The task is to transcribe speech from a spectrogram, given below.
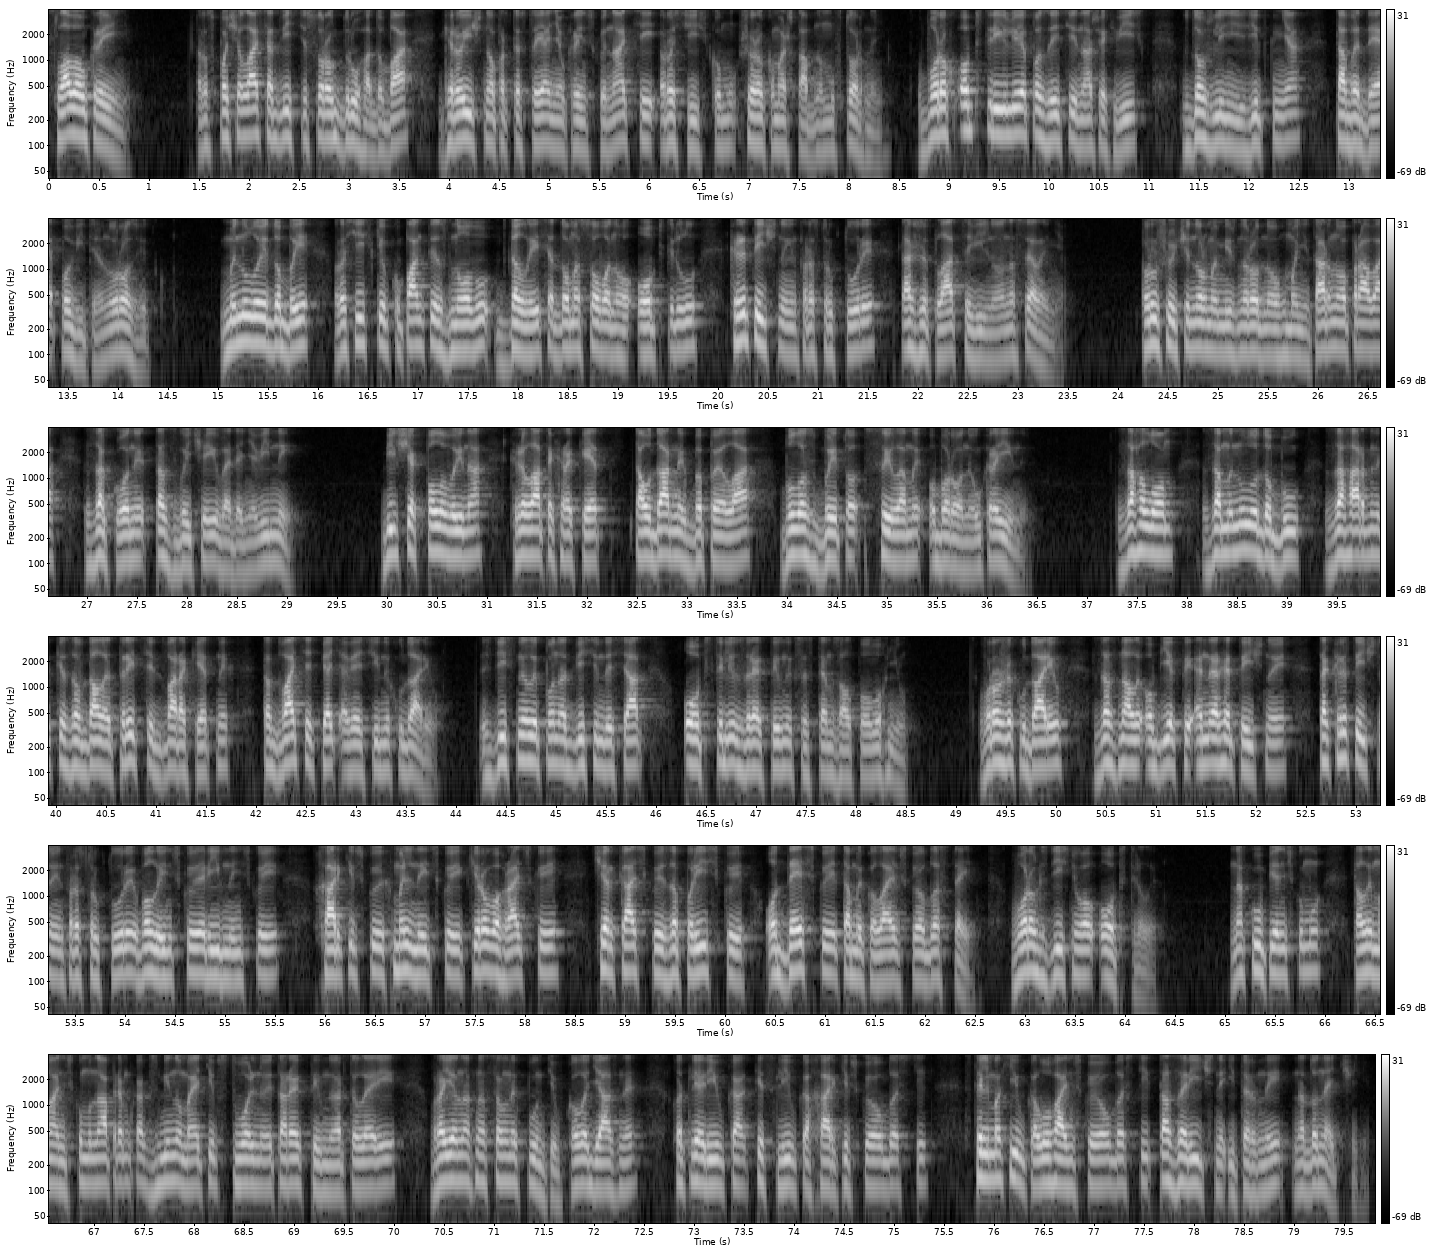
Слава Україні! Розпочалася 242-га доба героїчного протистояння української нації російському широкомасштабному вторгненню. Ворог обстрілює позиції наших військ вздовж лінії зіткнення та веде повітряну розвідку. Минулої доби російські окупанти знову вдалися до масованого обстрілу критичної інфраструктури та житла цивільного населення, порушуючи норми міжнародного гуманітарного права, закони та звичаї ведення війни. Більш як половина крилатих ракет та ударних БПЛА було збито силами оборони України. Загалом за минулу добу загарбники завдали 32 ракетних та 25 авіаційних ударів, здійснили понад 80 обстрілів з реактивних систем залпового вогню. Ворожих ударів зазнали об'єкти енергетичної та критичної інфраструктури Волинської, Рівненської, Харківської, Хмельницької, Кіровоградської, Черкаської, Запорізької, Одеської та Миколаївської областей. Ворог здійснював обстріли на Куп'янському та Лиманському напрямках з мінометів, ствольної та реактивної артилерії в районах населених пунктів Колодязне, Котлярівка, Кислівка Харківської області, Стельмахівка Луганської області та Зарічне і Терни на Донеччині.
